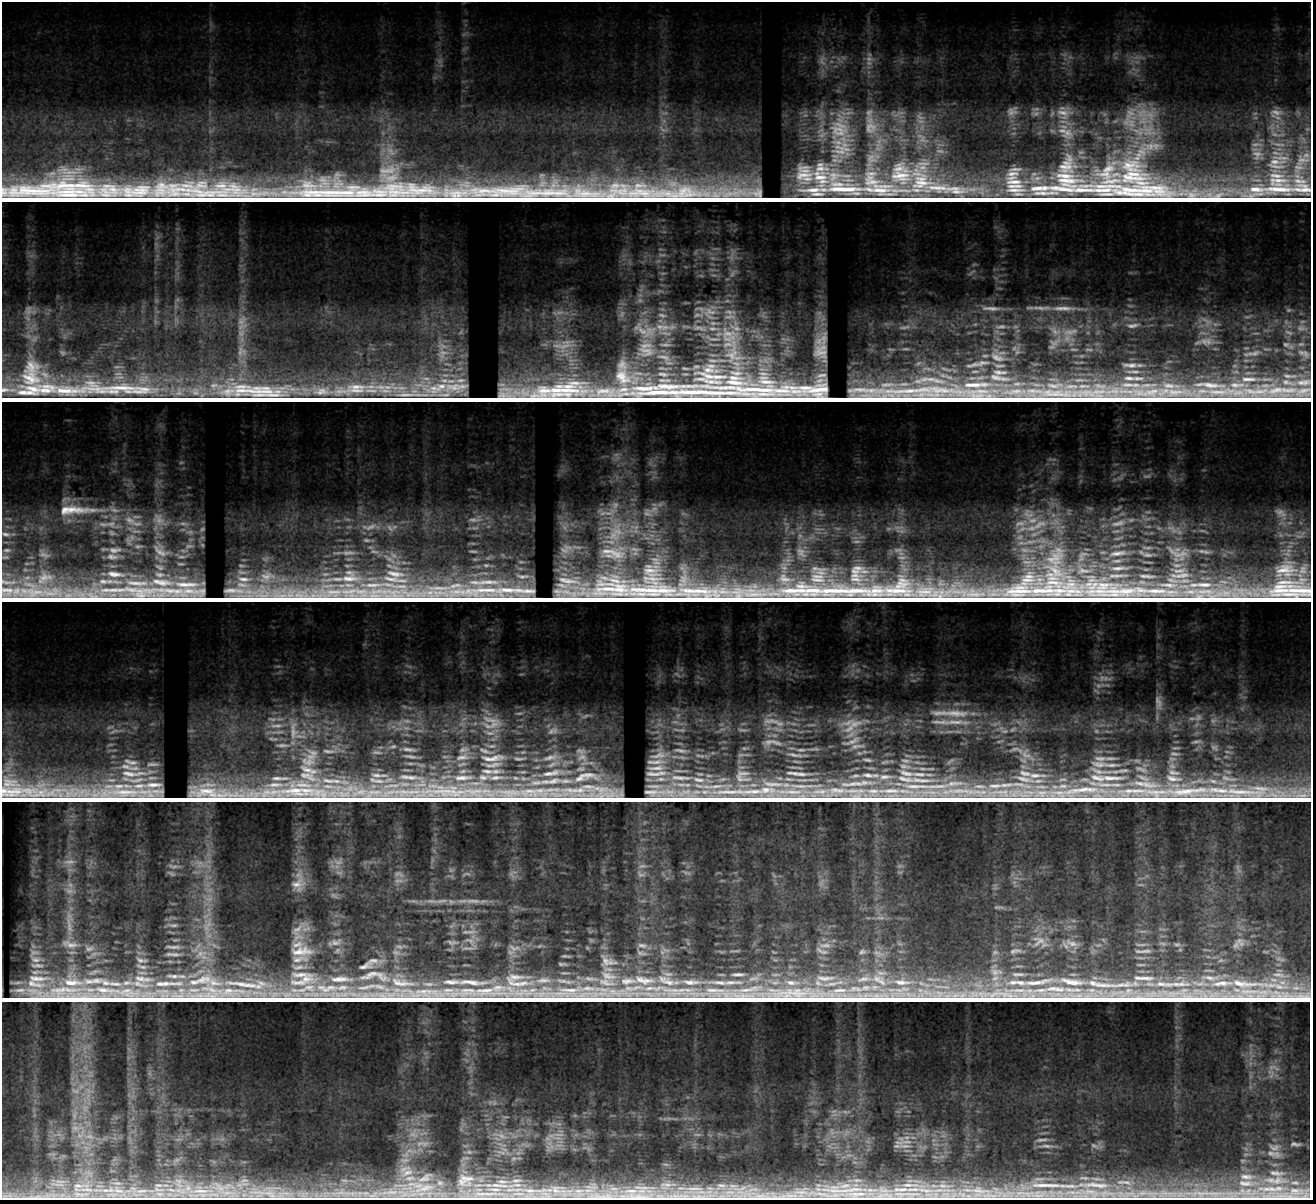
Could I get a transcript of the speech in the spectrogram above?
ఇప్పుడు ఎవరెవరికి అయితే చెప్పారో వాళ్ళందరూ కలిసి మరి మమ్మల్ని ఎందుకు ఇట్లా చేస్తున్నారు? మమ్మల్ని ఇట్లా మాట్లాడద్దంటున్నారు ఆ మగడు ఏం సరిగ్గా మాట్లాడలేదు. పూర్తి బాధ్యతలు కూడా నాయే. ఇట్లాంటి పరిస్థితి మాకు వచ్చింది సార్ ఈ రోజున. ఇక అసలు ఏం జరుగుతుందో మాకే అర్థం కావట్లేదు. నేను టాబ్లెట్స్ ఉంటాయి. ఏమైనా హెల్త్ ప్రాబ్లమ్స్ వస్తే వేసుకోవడానికి దగ్గర పెట్టుకుంటా ఇక నా చేతికి అది దొరికింది కొత్త. ఎస్సీ మాదికి సంబంధించిన. అంటే మామూలు మాకు గుర్తు చేస్తున్నట్ట సార్. మీరు అన్నగారి వర్గాలు దూరంగా ఉండడానికి మా ఇవన్నీ మాట్లాడారు. సరేలే అనుకున్నా. మళ్ళీ నాకు నన్ను కాకుండా మాట్లాడతాను. నేను పని చేయనా అని అంటే లేదమ్మా నువ్వు అలా ఉండవు. నీ బిహేవియర్ అలా ఉండదు. నువ్వు అలా ఉండవు. నువ్వు పని చేసే మనిషివి. నువ్వు తప్పు చేసావు. నువ్వు ఇది తప్పు రాసావు. ఇది కరెక్ట్ చేసుకో. సరి మిస్టేక్ అయింది సరి చేసుకో అంటే నేను కంపల్సరీ సరి చేసుకునేదాన్ని. నాకు కొంచెం టైం ఇచ్చినా సరి చేసుకునేది అసలు అదేం లేదు సార్ ఎందుకు టార్గెట్ చేస్తున్నారో తెలియదు నాకు. యాక్చువల్లీ మిమ్మల్ని తెలిసేదని అడిగి ఉంటారు కదా మీ అదే పర్సనల్గా అయినా ఇష్యూ ఏంటిది అసలు ఎందుకు జరుగుతుంది ఏంటిది అనేది ఈ విషయం ఏదైనా మీకు కొద్దిగా ఇంట్రడక్షన్ అనేది కదా. ఫస్ట్ నా స్థితి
